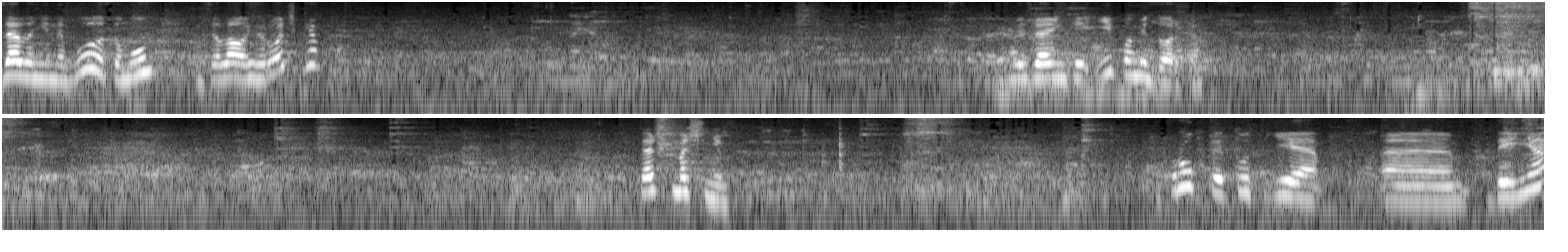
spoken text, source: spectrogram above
Зелені не було, тому взяла огірочки. Свіженькі і помідорки. Теж смачні. Фрукти тут є е, диня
